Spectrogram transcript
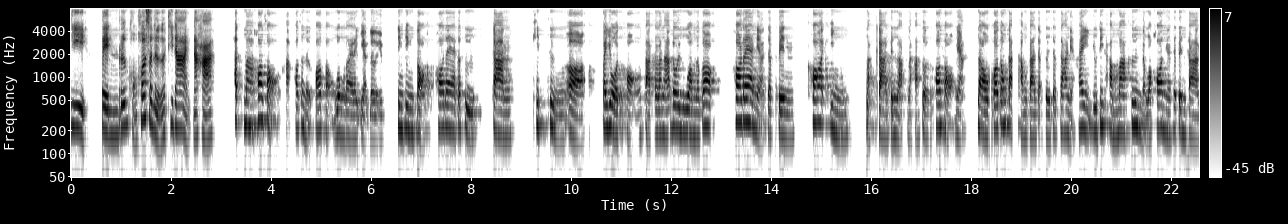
ที่เป็นเรื่องของข้อเสนอที่ได้นะคะถัดมาข้อสองค่ะข้อเสนอข้อสองลงรายละเอียดเลย จริง ๆ ต่อกับข้อแรกก็คือ การคิดถึงเอ่อประโยชน์ของสาธารณะโดยรวม แล้วก็ข้อแรกเนี่ยจะเป็นข้ออิงหลักการเป็นหลักนะคะ ส่วนข้อสองเนี่ย เราก็ต้องการทำการจัดซื้อจัดจ้างเนี่ยให้ยุติธรรมมากขึ้น แต่ว่าข้อนี้จะเป็นการ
